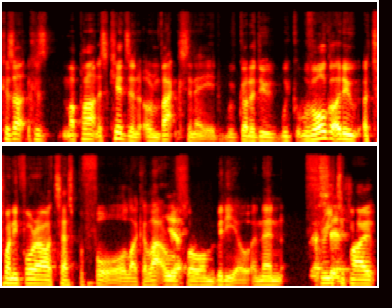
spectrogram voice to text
because because my partner's kids are unvaccinated. We've got to do we, have all got to do a 24 hour test before, like a lateral flow on video, and then That's three it. to five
